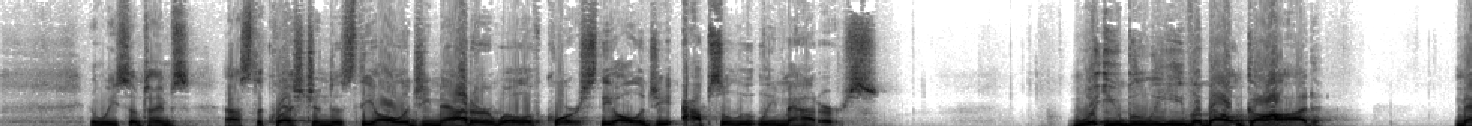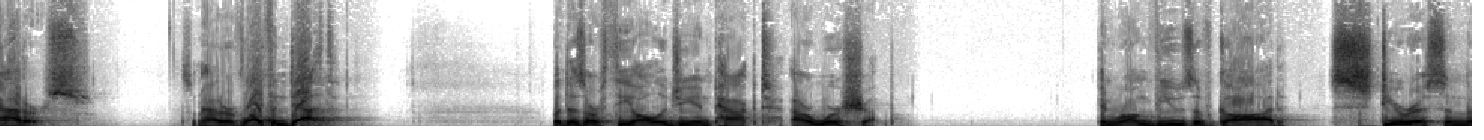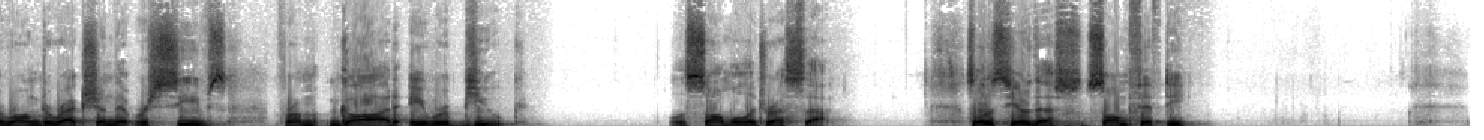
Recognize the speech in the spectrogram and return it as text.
And we sometimes ask the question Does theology matter? Well, of course, theology absolutely matters. What you believe about God matters. It's a matter of life and death. But does our theology impact our worship? Can wrong views of God steer us in the wrong direction that receives from God a rebuke? Well, the psalm will address that. So let us hear this Psalm 50,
